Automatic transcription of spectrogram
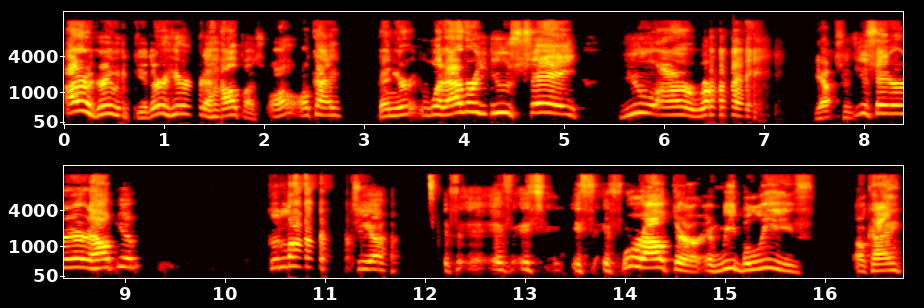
I don't agree with you. They're here to help us. Well, okay, then you're whatever you say, you are right. Yep. So if you say they're there to help you, good luck to you. If if if if if we're out there and we believe, okay,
